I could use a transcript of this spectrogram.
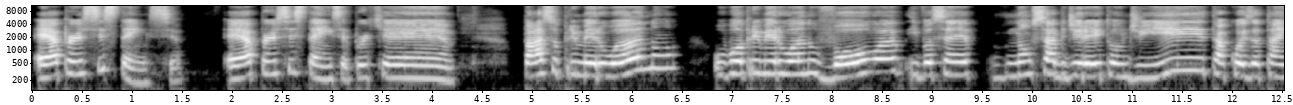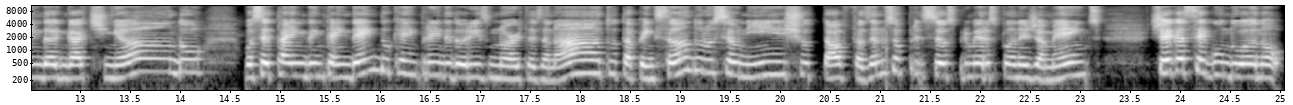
é a persistência. É a persistência, porque passa o primeiro ano, o primeiro ano voa e você não sabe direito onde ir, tá, a coisa tá ainda engatinhando, você tá ainda entendendo o que é empreendedorismo no artesanato, tá pensando no seu nicho, tá fazendo seu, seus primeiros planejamentos. Chega segundo ano,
